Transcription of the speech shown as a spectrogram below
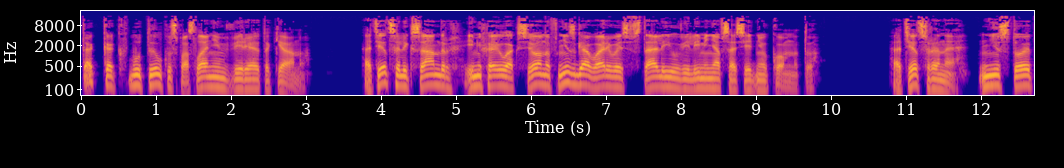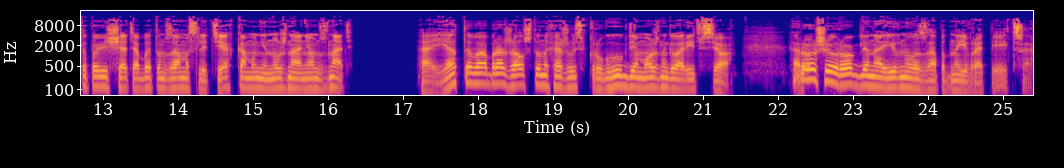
так как бутылку с посланием вверяют океану. Отец Александр и Михаил Аксенов, не сговариваясь, встали и увели меня в соседнюю комнату. «Отец Рене, не стоит оповещать об этом замысле тех, кому не нужно о нем знать. А я-то воображал, что нахожусь в кругу, где можно говорить все. Хороший урок для наивного западноевропейца».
